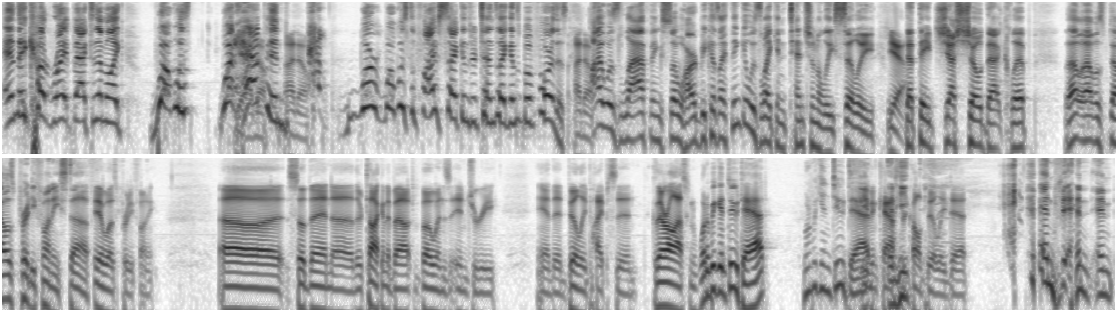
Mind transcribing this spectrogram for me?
and they cut right back to them. like, what was, what Yeah, I know. happened? I know. How, where, what was the five seconds or ten seconds before this? I know. I was laughing so hard because I think it was like intentionally silly. Yeah. That they just showed that clip. That, that was that was pretty funny stuff. It was pretty funny. Uh, so then uh, they're talking about Bowen's injury, and then Billy pipes in because they're all asking, "What are we gonna do, Dad?" What are we gonna do, Dad? Even And Caster he- called Billy Dad. and and and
